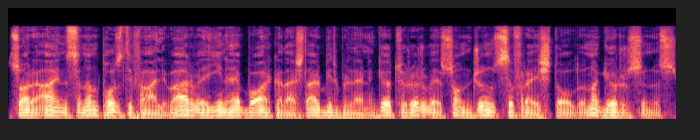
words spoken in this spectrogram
Sonra aynısının pozitif hali var ve yine bu arkadaşlar birbirlerini götürür ve sonucun sıfıra eşit olduğunu görürsünüz.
